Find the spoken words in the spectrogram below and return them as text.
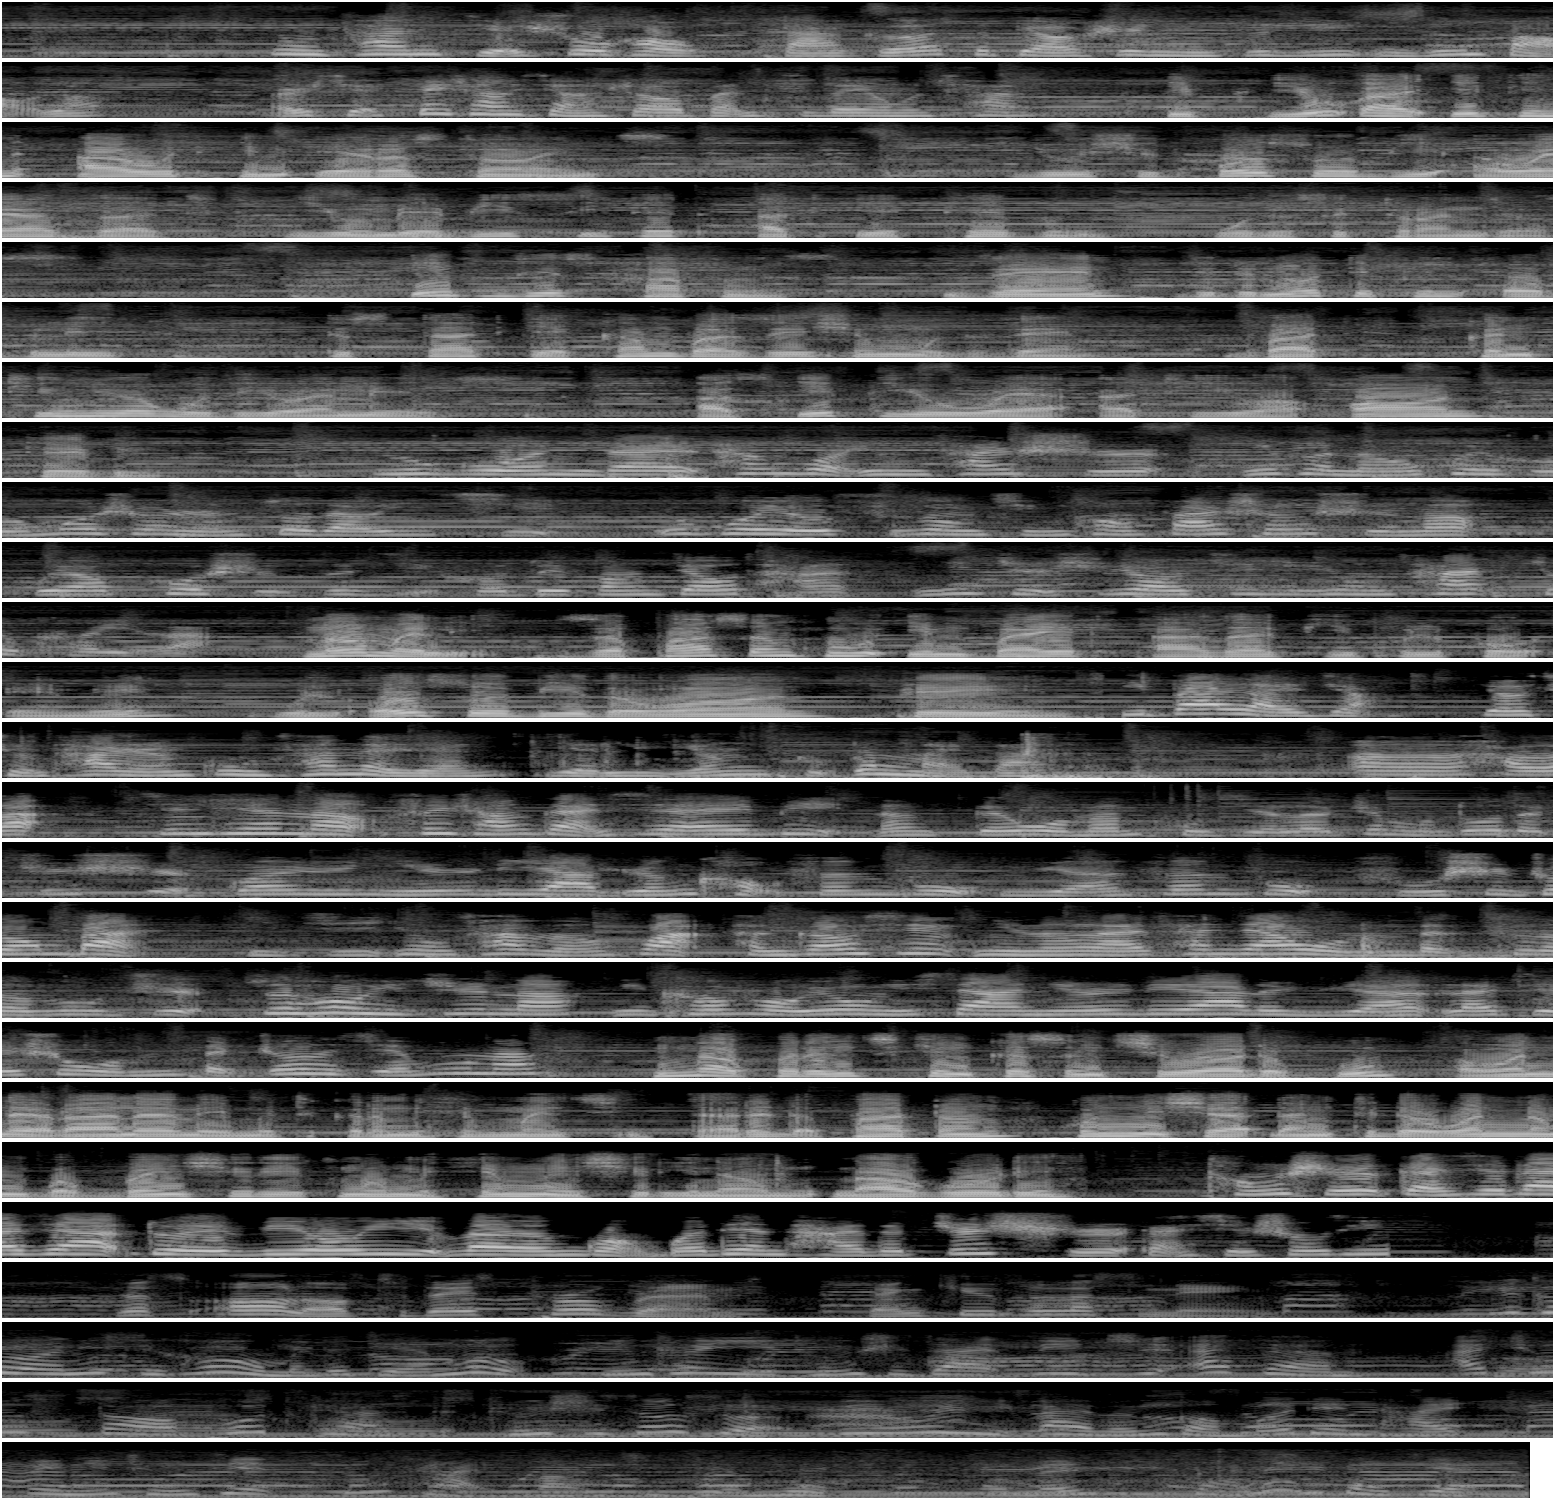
用餐结束后打嗝，则表示你自己已经饱了，而且非常享受本次的用餐。If you are eating out in a restaurant, you should also be aware that you may be seated at a table with strangers. If this happens, then do not feel obliged to start a conversation with them, but continue with your meals as if you were at your own table. 如果你在餐馆用餐时，你可能会和陌生人坐到一起。如果有此种情况发生时呢，不要迫使自己和对方交谈，你只需要继续用餐就可以了。Normally, the person who invite other people for a meal will also be the one paying. 一般来讲，邀请他人共餐的人也理应主动买单。嗯，好了，今天呢，非常感谢 AB 能给我们普及了这么多的知识，关于尼日利亚人口分布、语言分布、服饰装扮以及用餐文化。很高兴你能来参加我们本次的录制。最后一句呢，你可否用一下尼日利亚的语言来结束我们本周的节目呢？Ina farin cikin kasancewa da ku a wannan rana mai matukar muhimmanci, tare da fatan kun nishadantu da wannan babban shiri kuma muhimmin shiri namu. Nagode. 同时，感谢大家对 VOE 外文广播电台的支持，感谢收听。That's all of today's program. Thank you for listening. 如果你喜欢我们的节目，您可以同时在荔枝 FM、iTunes Store、Podcast 同时搜索 VOE 外文广播电台，为您呈现精彩往期节目。我们下期再见。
